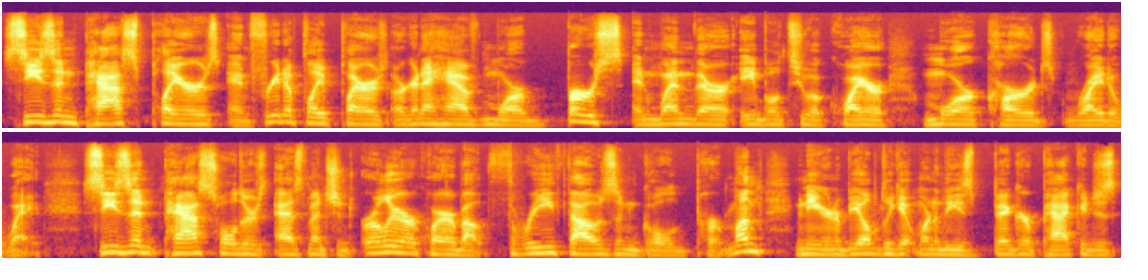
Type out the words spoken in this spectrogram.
season pass players and free to play players are going to have more bursts and when they're able to acquire more cards right away. Season pass holders, as mentioned earlier, acquire about 3,000 gold per month, meaning you're going to be able to get one of these bigger packages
